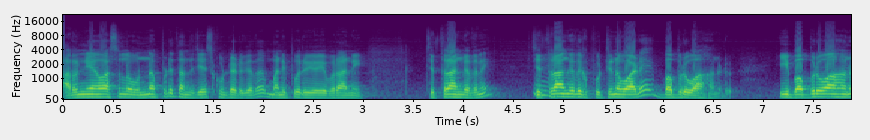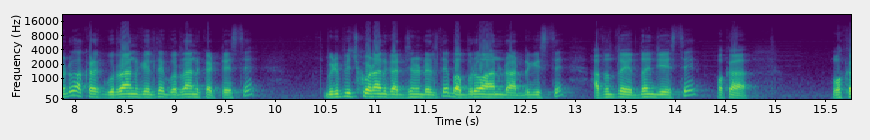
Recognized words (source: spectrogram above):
అరణ్యవాసంలో ఉన్నప్పుడే తను చేసుకుంటాడు కదా మణిపూరి యువరాణి చిత్రాంగదని. చిత్రాంగదకు పుట్టినవాడే బబ్రువాహనుడు ఈ బబ్రువాహనుడు అక్కడ గుర్రానికి వెళ్తే గుర్రాన్ని కట్టేస్తే విడిపించుకోవడానికి అర్జునుడు వెళ్తే బబ్రువాహనుడు అడ్డగిస్తే అతనితో యుద్ధం చేస్తే ఒక ఒక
